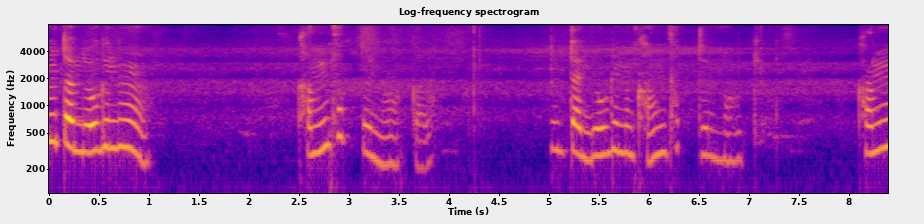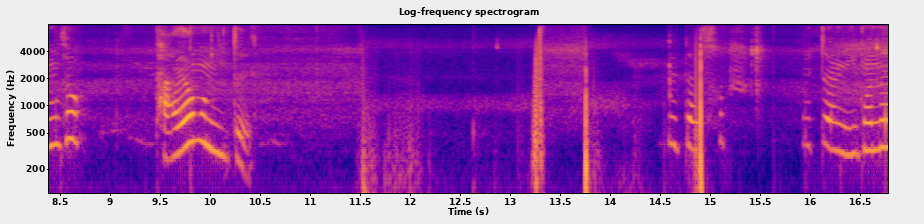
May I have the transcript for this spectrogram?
일단 여기는 강석들 넣을까요? 일단 여기는 강석들 넣을게요. 강석 다이아몬드. 일단 소, 일단 이거는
